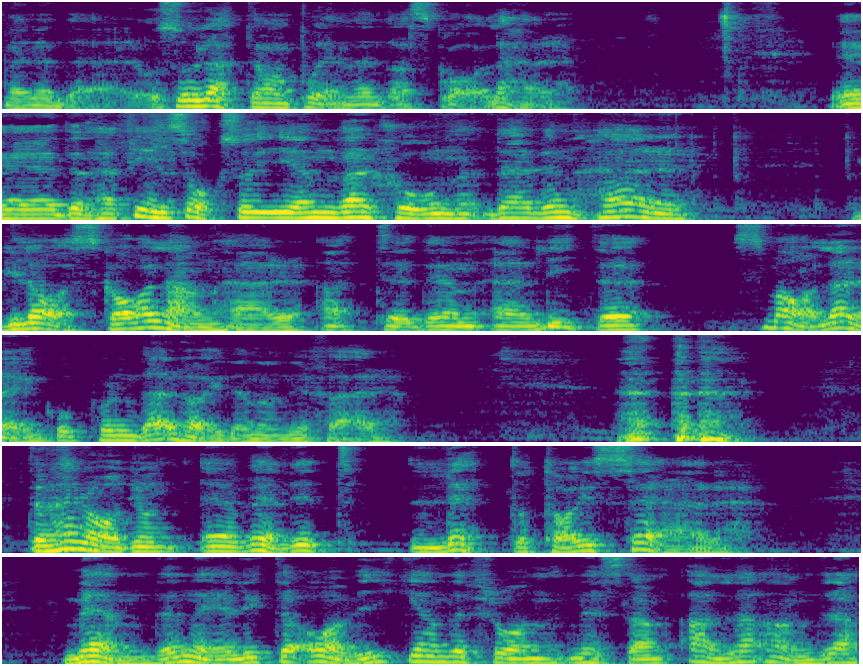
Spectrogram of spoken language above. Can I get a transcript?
Med den där. Och så rattar man på en enda skala här. Eh, den här finns också i en version där den här glasskalan här, att eh, den är lite smalare, går på den där höjden ungefär. Den här radion är väldigt lätt att ta isär. Men den är lite avvikande från nästan alla andra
